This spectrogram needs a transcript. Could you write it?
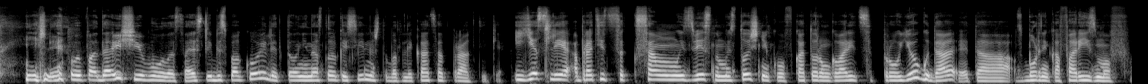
или выпадающие волосы. А если беспокоили, то не настолько сильно, чтобы отвлекаться от практики. И если обратиться к самому известному источнику, в котором говорится про йогу, да, это сборник афоризмов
